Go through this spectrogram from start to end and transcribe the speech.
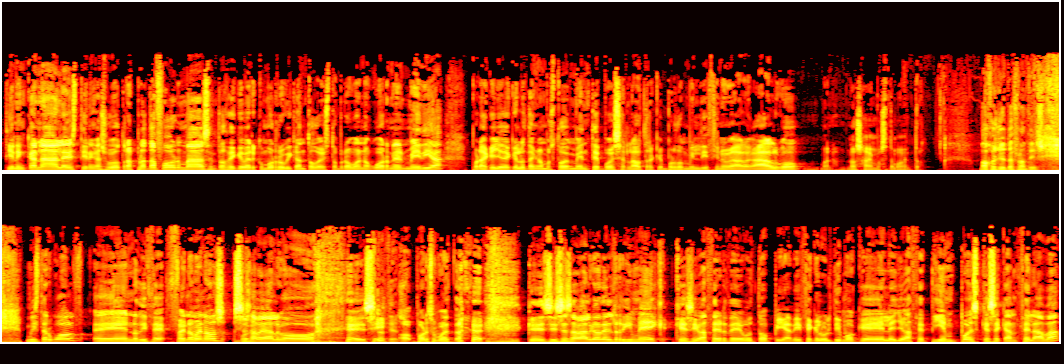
tienen canales, tienen a su vez otras plataformas, entonces hay que ver cómo reubican todo esto. Pero bueno, Warner Media, por aquello de que lo tengamos todo en mente, puede ser la otra que por 2019 haga algo. Bueno, no sabemos de momento. Bajo siete, Francis. Mr. Wolf eh, nos dice, fenómenos, ¿se sabe algo? sí, oh, por supuesto. que si se sabe algo del remake que se iba a hacer de Utopía. Dice que el último que leyó hace tiempo es que se cancelaba,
